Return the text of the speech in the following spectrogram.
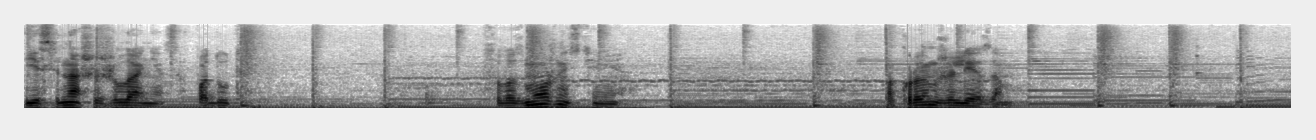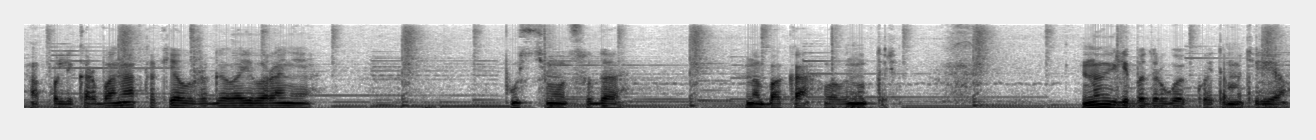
Если наши желания совпадут с возможностями покроем железом. А поликарбонат, как я уже говорил ранее, пустим вот сюда, на бока, вовнутрь. Ну, и либо другой какой-то материал.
